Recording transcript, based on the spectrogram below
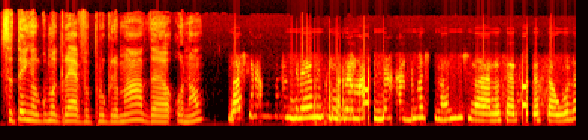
Se tem alguma greve programada ou não? Nós tivemos uma greve programada há duas semanas na, no setor da saúde.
